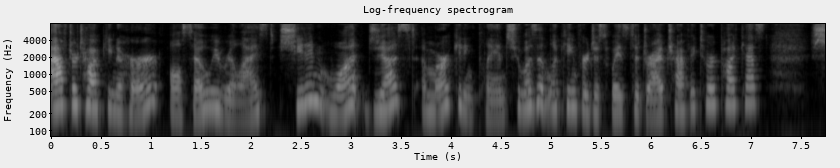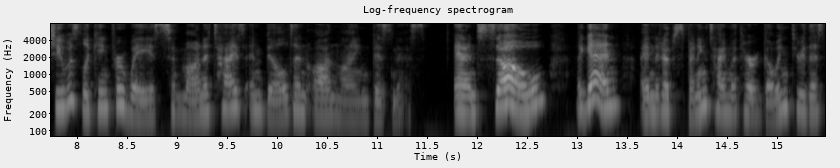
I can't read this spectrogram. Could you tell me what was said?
after talking to her, also, we realized she didn't want just a marketing plan. She wasn't looking for just ways to drive traffic to her podcast. She was looking for ways to monetize and build an online business. And so, again, I ended up spending time with her going through this,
